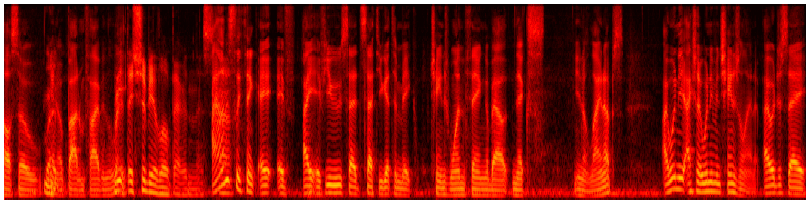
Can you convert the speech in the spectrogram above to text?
also Right. you know bottom five in the league. They should be a little better than this. I Uh, honestly think if I if you said Seth, you get to make change one thing about Knicks' you know lineups, I wouldn't actually I wouldn't even change the lineup. I would just say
